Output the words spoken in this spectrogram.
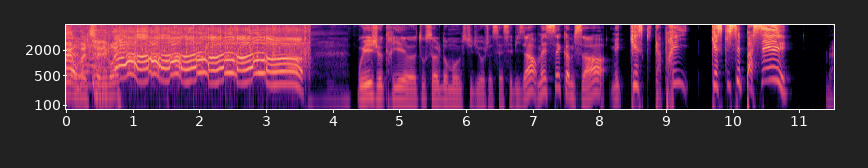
oui, on va le célébrer. Oui, je criais euh, tout seul dans mon home studio, je sais, c'est bizarre, mais c'est comme ça. Mais qu'est-ce qui t'a pris? Qu'est-ce qui s'est passé? Ben,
